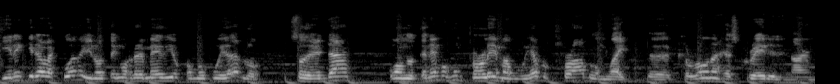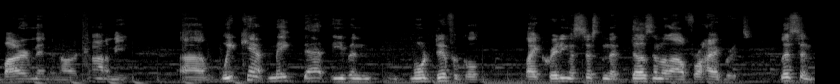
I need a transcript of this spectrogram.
tienen que ir a la escuela y no tengo remedio como cuidarlo. So de verdad, cuando tenemos un problema, we have a problem like the corona has created in our environment and our economy, um, we can't make that even more difficult by creating a system that doesn't allow for hybrids. Listen,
